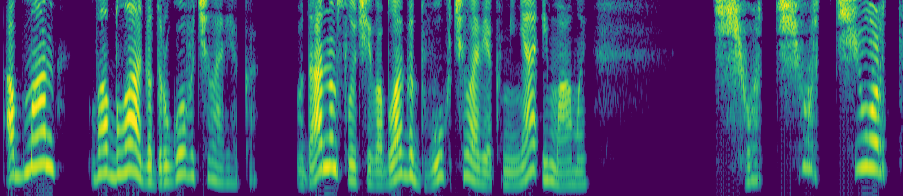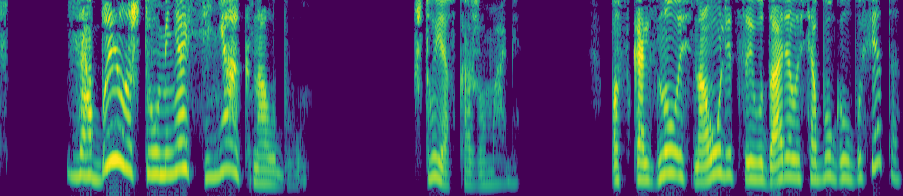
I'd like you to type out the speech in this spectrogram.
Обман во благо другого человека. В данном случае во благо двух человек, меня и мамы. Черт, черт, черт! Забыла, что у меня синяк на лбу. Что я скажу маме? Поскользнулась на улице и ударилась об угол буфета?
